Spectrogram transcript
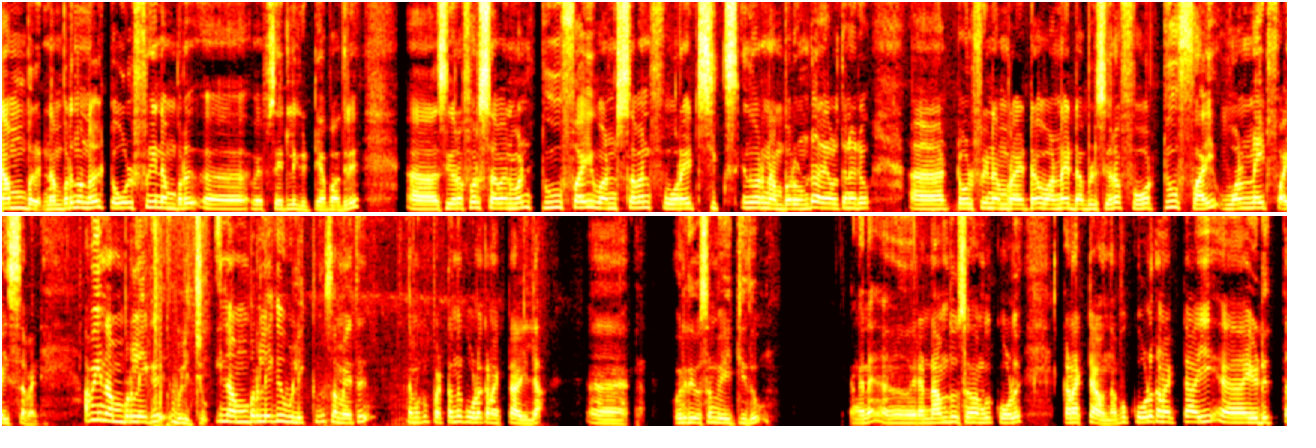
നമ്പർ നമ്പർ എന്ന് പറഞ്ഞാൽ ടോൾ ഫ്രീ നമ്പർ വെബ്സൈറ്റിൽ കിട്ടി. അപ്പോൾ അതിൽ zero four seven one two five one seven four eight six എന്ന് പറയുന്ന നമ്പറുണ്ട് അതേപോലെ തന്നെ ഒരു ടോൾ ഫ്രീ നമ്പറായിട്ട് one eight double zero four two five one eight five seven അപ്പോൾ ഈ നമ്പറിലേക്ക് വിളിച്ചു. ഈ നമ്പറിലേക്ക് വിളിക്കുന്ന സമയത്ത് നമുക്ക് പെട്ടെന്ന് കൂടെ കണക്റ്റ് ആയില്ല. ഒരു ദിവസം വെയിറ്റ് ചെയ്തു. അങ്ങനെ രണ്ടാമത്തെ ദിവസം നമുക്ക് കോൾ കണക്റ്റ് ആവുന്നു. അപ്പോൾ കോൾ കണക്റ്റായി എടുത്ത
